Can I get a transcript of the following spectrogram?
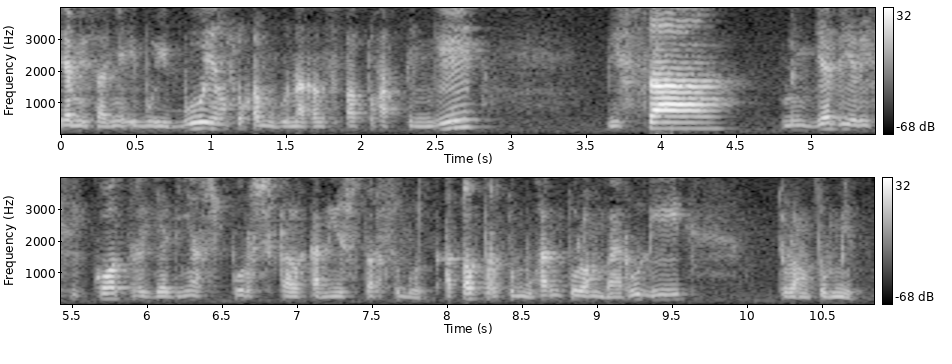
Ya misalnya ibu-ibu yang suka menggunakan sepatu hak tinggi bisa menjadi risiko terjadinya spurs calcaneus tersebut atau pertumbuhan tulang baru di tulang tumit.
